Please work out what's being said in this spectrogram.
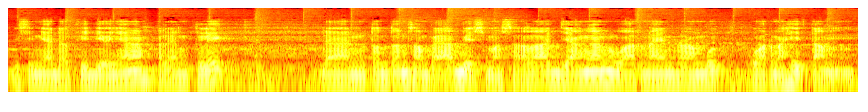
Di sini ada videonya, kalian klik dan tonton sampai habis masalah jangan warnain rambut warna hitam.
